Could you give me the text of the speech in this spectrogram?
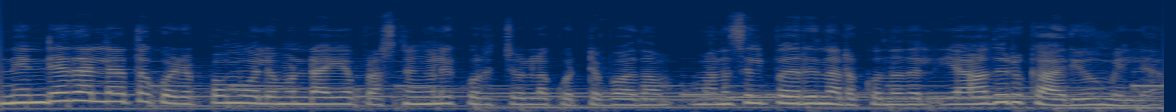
നിന്റേതല്ലാത്ത കുഴപ്പം മൂലമുണ്ടായ പ്രശ്നങ്ങളെക്കുറിച്ചുള്ള കുറ്റബോധം മനസ്സിൽ പേറി നടക്കുന്നതിൽ യാതൊരു കാര്യവുമില്ല.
